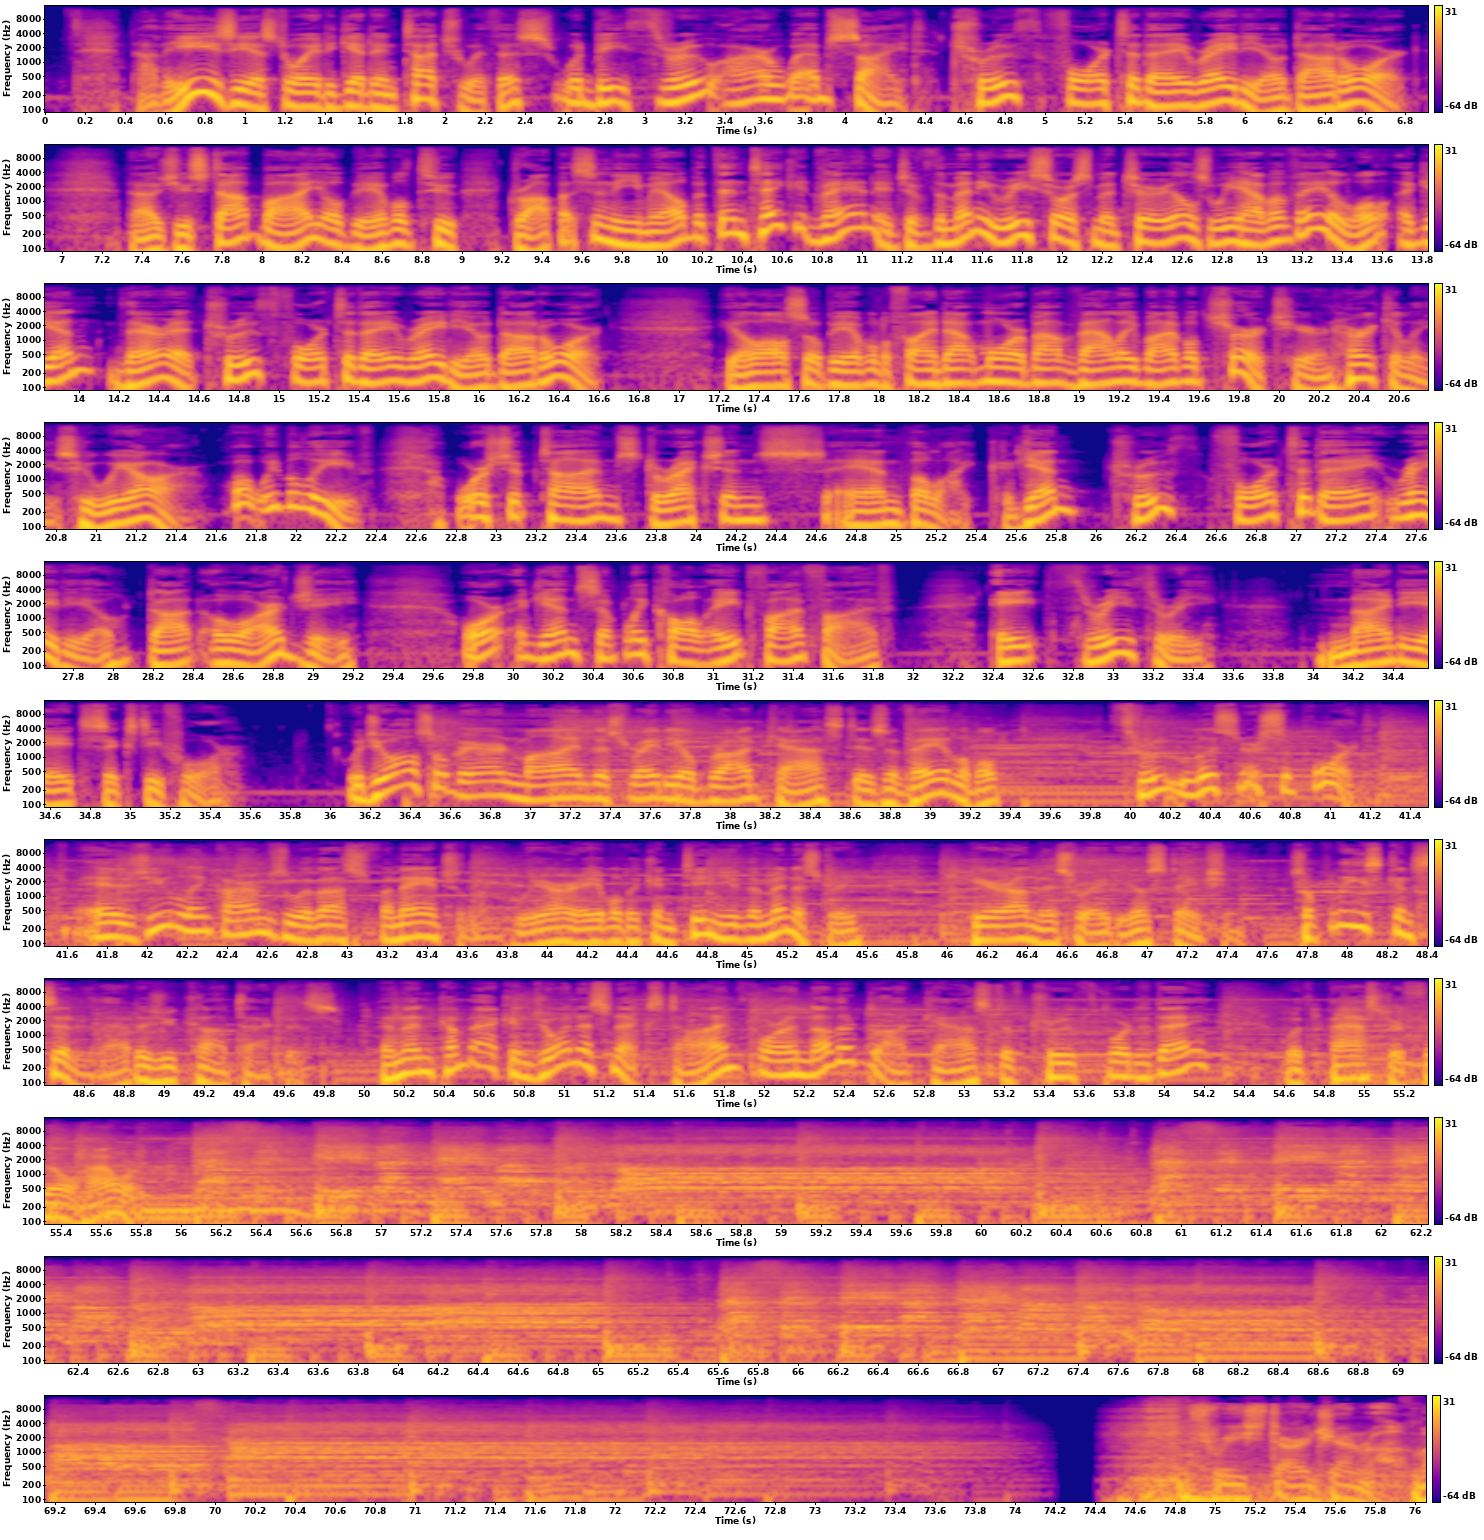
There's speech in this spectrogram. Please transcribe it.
Now, the easiest way to get in touch with us would be through our website, truthfortodayradio.org. Now, as you stop by, you'll be able to drop us an email, but then take advantage of the many resource materials we have available, again, there at truthfortodayradio.org. You'll also be able to find out more about Valley Bible Church here in Hercules, who we are, what we believe, worship times, directions, and the like. Again, truthfortodayradio.org, or again, simply call 855 833 9864. Would you also bear in mind this radio broadcast is available through listener support? As you link arms with us financially, we are able to continue the ministry here on this radio station. So please consider that as you contact us. And then come back and join us next time for another broadcast of Truth for Today with Pastor Phil Howard.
